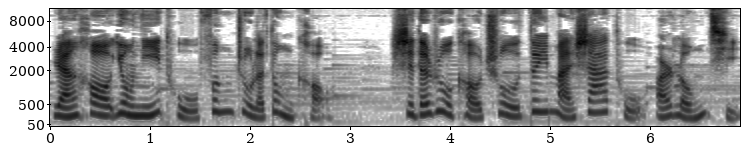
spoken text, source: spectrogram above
然后用泥土封住了洞口，使得入口处堆满沙土而隆起。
